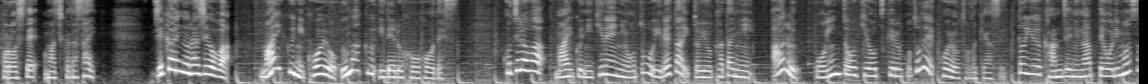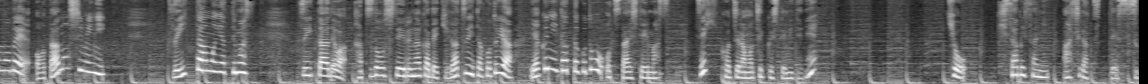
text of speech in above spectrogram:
フォローしてお待ちください。次回のラジオはマイクに声をうまく入れる方法です。こちらはマイクにきれいに音を入れたいという方にあるポイントを気をつけることで声を届けやすいという感じになっておりますのでお楽しみに。Twitter もやってます。ツイッターでは活動している中で気がついたことや役に立ったことをお伝えしています。ぜひこちらもチェックしてみてね。今日、久々に足がつってすっ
